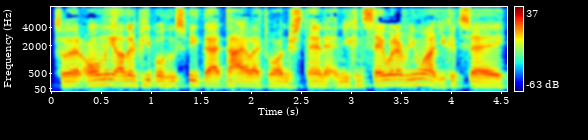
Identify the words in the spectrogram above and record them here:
so that only other people who speak that dialect will understand it? And you can say whatever you want. You could say,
